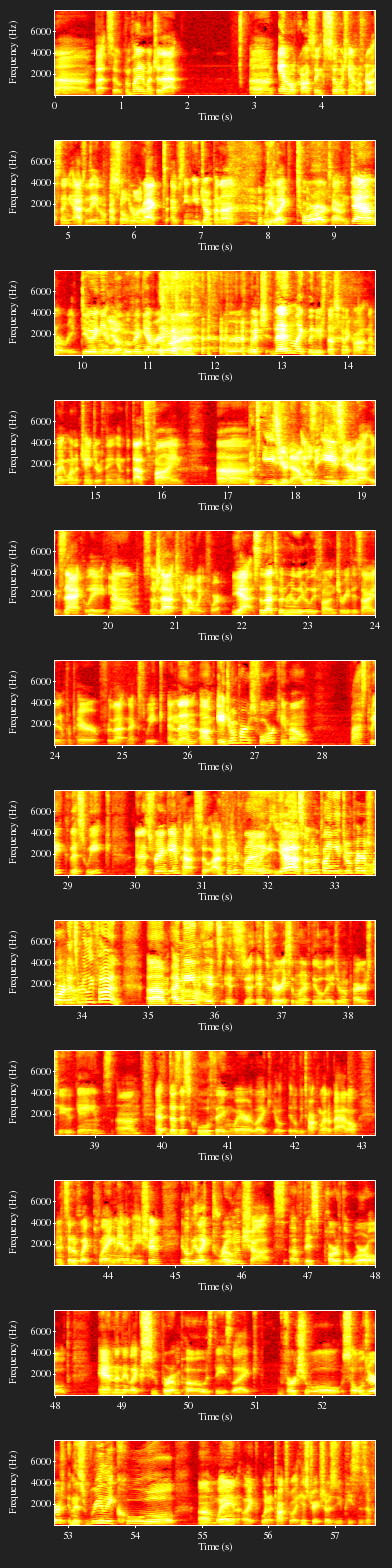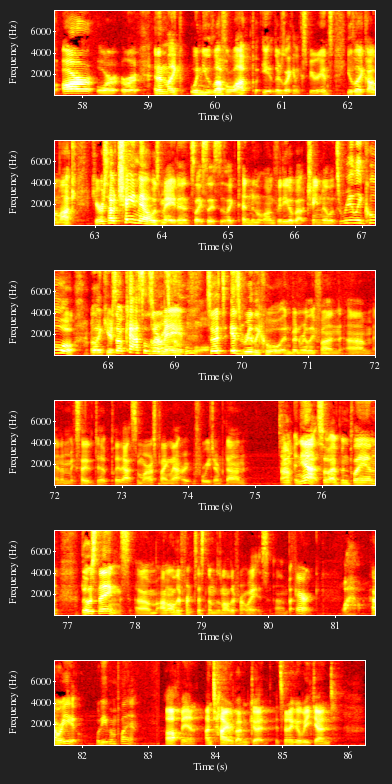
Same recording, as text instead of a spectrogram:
Um, but so been playing a bunch of that. Um, Animal Crossing, so much Animal Crossing. After the Animal Crossing So much. Direct, I've seen you jumping on. We like tore our town down. We're redoing it. We're moving everyone. we're, which then like the new stuff's gonna come out, and I might want to change everything again, but that's fine. Um, But it's easier now. it's It'll be easier, now, exactly. Yeah. Um, so which that I cannot wait for. yeah, so that's been really really fun to redesign and prepare for that next week. And then um, Age of Empires 4 came out last week, this week, and it's free on Game Pass. So I've been playing. really? Yeah, so I've been playing Age of Empires Oh 4, my and it's really fun. Um, I mean, Oh. it's it's just, it's very similar to the old Age of Empires 2 games. Um, it does this cool thing where like you'll, it'll be talking about a battle, and instead of like playing an animation, it'll be like drone shots of this part of the world, and then they like superimpose these like virtual soldiers in this really cool um, way and like when it talks about history it shows you pieces of art or or and then like when you level up it, there's like an experience you like unlock here's how chainmail was made and it's like this is like 10 minute long video about chainmail it's really cool or like here's how castles Oh, are made cool. so it's it's really cool and been really fun um, and i'm excited to play that some more i was playing that right before we jumped on um, and yeah, so I've been playing those things um, on all different systems in all different ways. Um, but Eric, Wow. how are you? What have you been playing? Oh man, I'm tired, but I'm good. It's been a good weekend.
